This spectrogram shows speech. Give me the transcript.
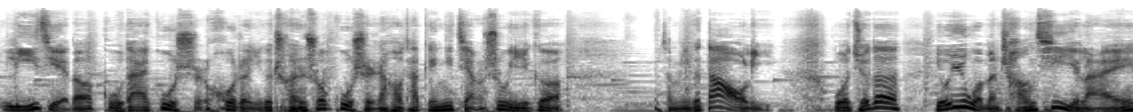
理解的古代故事或者一个传说故事，然后他给你讲述一个怎么一个道理。我觉得，由于我们长期以来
